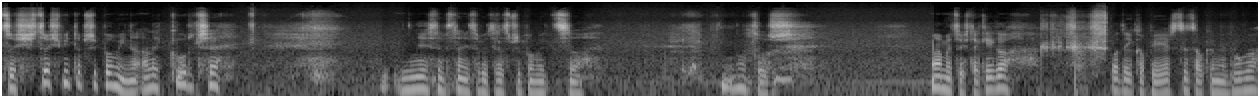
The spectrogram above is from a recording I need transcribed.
Coś, coś mi to przypomina, ale kurczę, nie jestem w stanie sobie teraz przypomnieć co. No cóż, mamy coś takiego po tej kopiejeczce całkiem niedługo.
